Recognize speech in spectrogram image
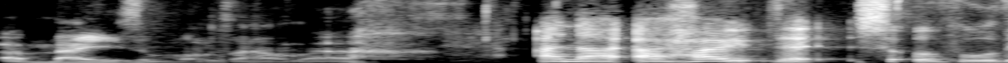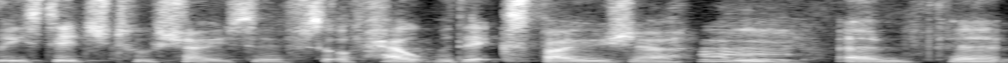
amazing ones out there and I, I, hope that sort of all these digital shows have sort of helped with exposure mm. um, for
